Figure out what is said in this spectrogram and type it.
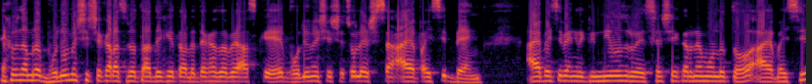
এখন যদি আমরা ভলিউমের শীর্ষে কারা ছিল তা দেখি, তাহলে দেখা যাবে আজকে ভলিউমের শীর্ষে চলে এসেছে আইএফআইসি ব্যাংক। আইএফআইসি ব্যাংকের একটি নিউজ রয়েছে সেই কারণে মূলত আইএফআইসি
